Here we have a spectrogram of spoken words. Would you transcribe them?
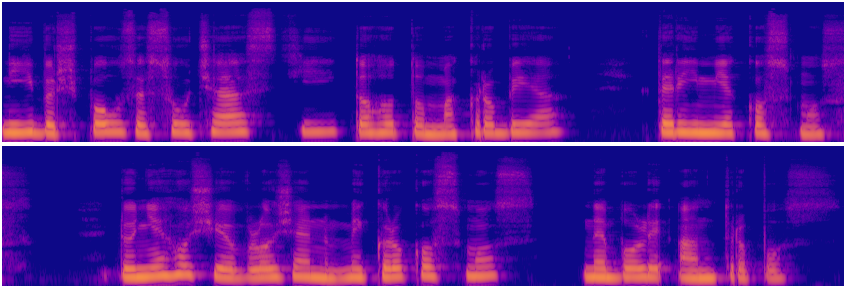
nýbrž pouze součástí tohoto makrobia, kterým je kosmos. Do něhož je vložen mikrokosmos neboli antropos.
